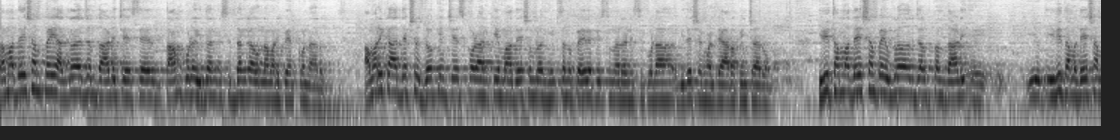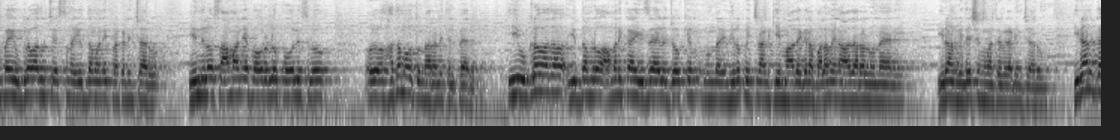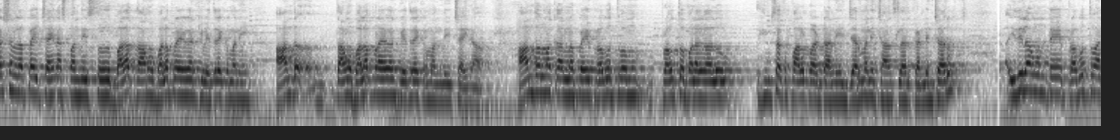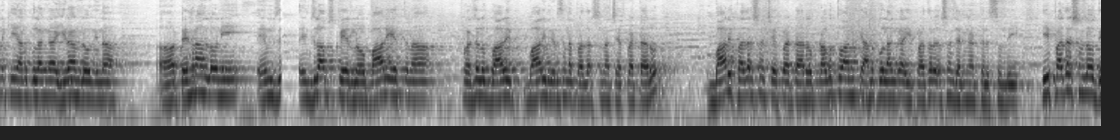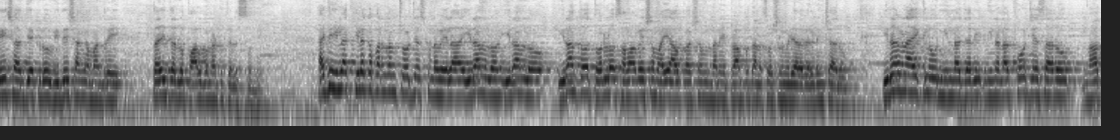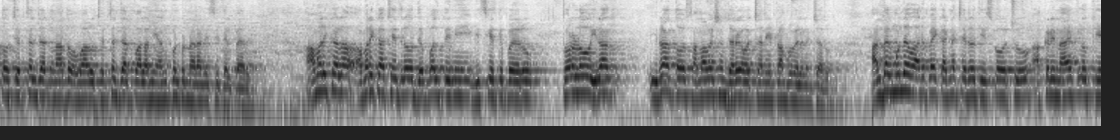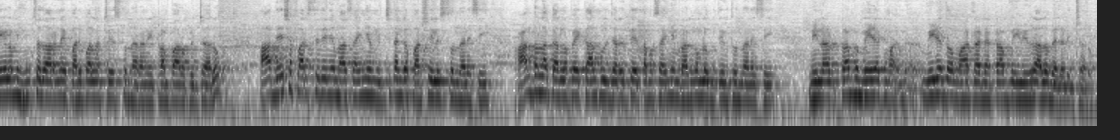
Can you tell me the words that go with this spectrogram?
తమ దేశంపై అగ్రరాజ్యం దాడి చేస్తే తాము కూడా యుద్ధానికి సిద్ధంగా ఉన్నామని పేర్కొన్నారు. అమెరికా అధ్యక్షుడు జోక్యం చేసుకోవడానికి మా దేశంలో హింసను ప్రేరేపిస్తున్నారనేసి కూడా విదేశాంగ మంత్రి ఆరోపించారు. ఇది తమ దేశంపై ఉగ్రవాదులు జరుపుతున్న దాడి ఇది తమ దేశంపై ఉగ్రవాదులు చేస్తున్న యుద్ధమని ప్రకటించారు. ఇందులో సామాన్య పౌరులు పోలీసులు హతమవుతున్నారని తెలిపారు. ఈ ఉగ్రవాద యుద్ధంలో అమెరికా ఇజ్రాయెల్ జోక్యం ఉందని నిరూపించడానికి మా దగ్గర బలమైన ఆధారాలు ఉన్నాయని ఇరాన్ విదేశాంగ మంత్రి వెల్లడించారు. ఇరాన్ ఘర్షణలపై చైనా స్పందిస్తూ బల తాము బల ప్రయోగానికి వ్యతిరేకమని ఆందో తాము బల ప్రయోగానికి వ్యతిరేకమంది చైనా. ఆందోళనకారులపై ప్రభుత్వం ప్రభుత్వ బలగాలు హింసకు పాల్పడటాన్ని జర్మనీ ఛాన్సలర్ ఖండించారు. ఇదిలా ఉంటే ప్రభుత్వానికి అనుకూలంగా ఇరాన్లో నిన్న టెహ్రాన్లోని ఎంజ్ ఎంజ్లాబ్ స్క్వేర్లో భారీ ఎత్తున ప్రజలు భారీ భారీ నిరసన ప్రదర్శన చేపట్టారు. భారీ ప్రదర్శన చేపట్టారు. ప్రభుత్వానికి అనుకూలంగా ఈ ప్రదర్శన జరిగినట్టు తెలుస్తుంది. ఈ ప్రదర్శనలో దేశ అధ్యక్షుడు విదేశాంగ మంత్రి తదితరులు పాల్గొన్నట్టు తెలుస్తుంది. అయితే ఇలా కీలక పరిణామం చోటు చేసుకున్న వేళ ఇరాన్లో ఇరాన్లో ఇరాన్తో త్వరలో సమావేశం అయ్యే అవకాశం ఉందని ట్రంప్ తన సోషల్ మీడియాలో వెల్లడించారు. ఇరాన్ నాయకులు నిన్న జరి నిన్న నాకు ఫోన్ చేశారు. నాతో చర్చలు జర నాతో వారు చర్చలు జరపాలని అనుకుంటున్నారనేసి తెలిపారు. అమెరికాలో అమెరికా చేతిలో దెబ్బలు తిని విసిగెత్తిపోయారు. త్వరలో ఇరాన్ ఇరాన్తో సమావేశం జరగవచ్చని ట్రంప్ వెల్లడించారు. అంతకుముందే వారిపై కఠిన చర్యలు తీసుకోవచ్చు. అక్కడి నాయకులు కేవలం హింస ద్వారానే పరిపాలన చేస్తున్నారని ట్రంప్ ఆరోపించారు. ఆ దేశ పరిస్థితిని మా సైన్యం నిశ్చితంగా పరిశీలిస్తుందనేసి ఆందోళనకారులపై కాల్పులు జరిగితే తమ సైన్యం రంగంలోకి దిగుతుందనేసి నిన్న ట్రంప్ మీడియాకు మీడియాతో మాట్లాడిన ట్రంప్ ఈ వివరాలు వెల్లడించారు.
